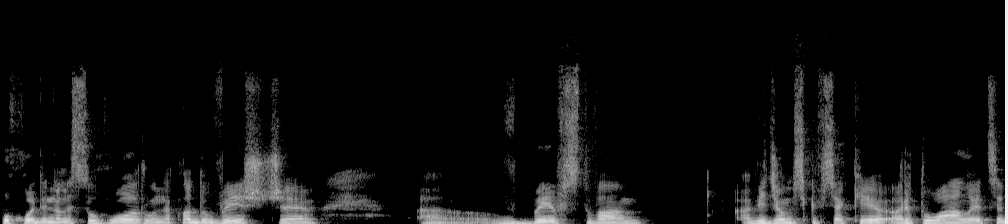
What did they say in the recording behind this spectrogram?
походи на Лисогору, на кладовище, вбивства, відьомські всякі ритуали. Це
